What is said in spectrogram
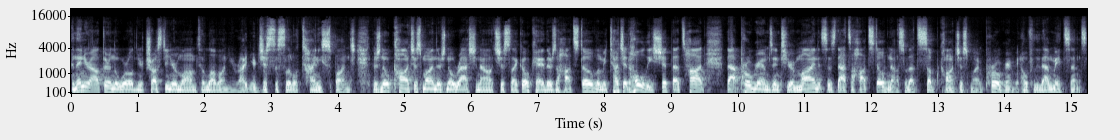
and then you're out there in the world and you're trusting your mom to love on you, right? And you're just this little tiny sponge. There's no conscious mind, there's no rationale. It's just like, okay, there's a hot stove, let me touch it. Holy shit, that's hot. That programs into your mind. It says that's a hot stove now. So that's subconscious mind programming. Hopefully that made sense.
